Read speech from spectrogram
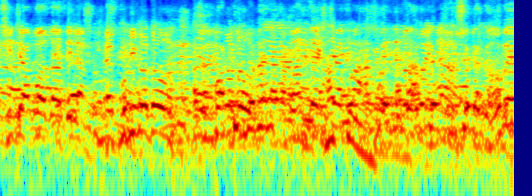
আশিটা দিলাম। কত? পঞ্চাশটা ওরা দুশো টাকা হবে?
